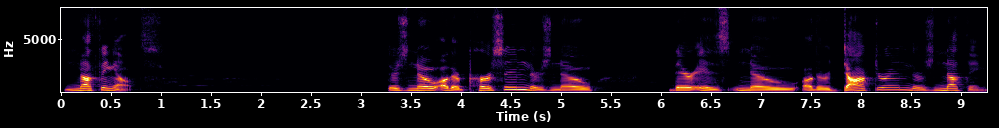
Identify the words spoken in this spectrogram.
Nothing else. There's no other person, there's no there is no other doctrine, there's nothing.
